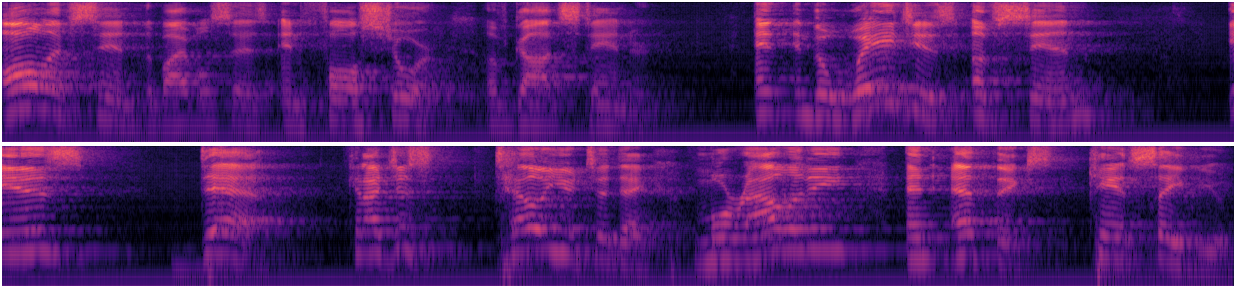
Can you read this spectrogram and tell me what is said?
All have sinned, the Bible says, and fall short of God's standard. And, and the wages of sin is death. Can I just tell you today, morality and ethics can't save you.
